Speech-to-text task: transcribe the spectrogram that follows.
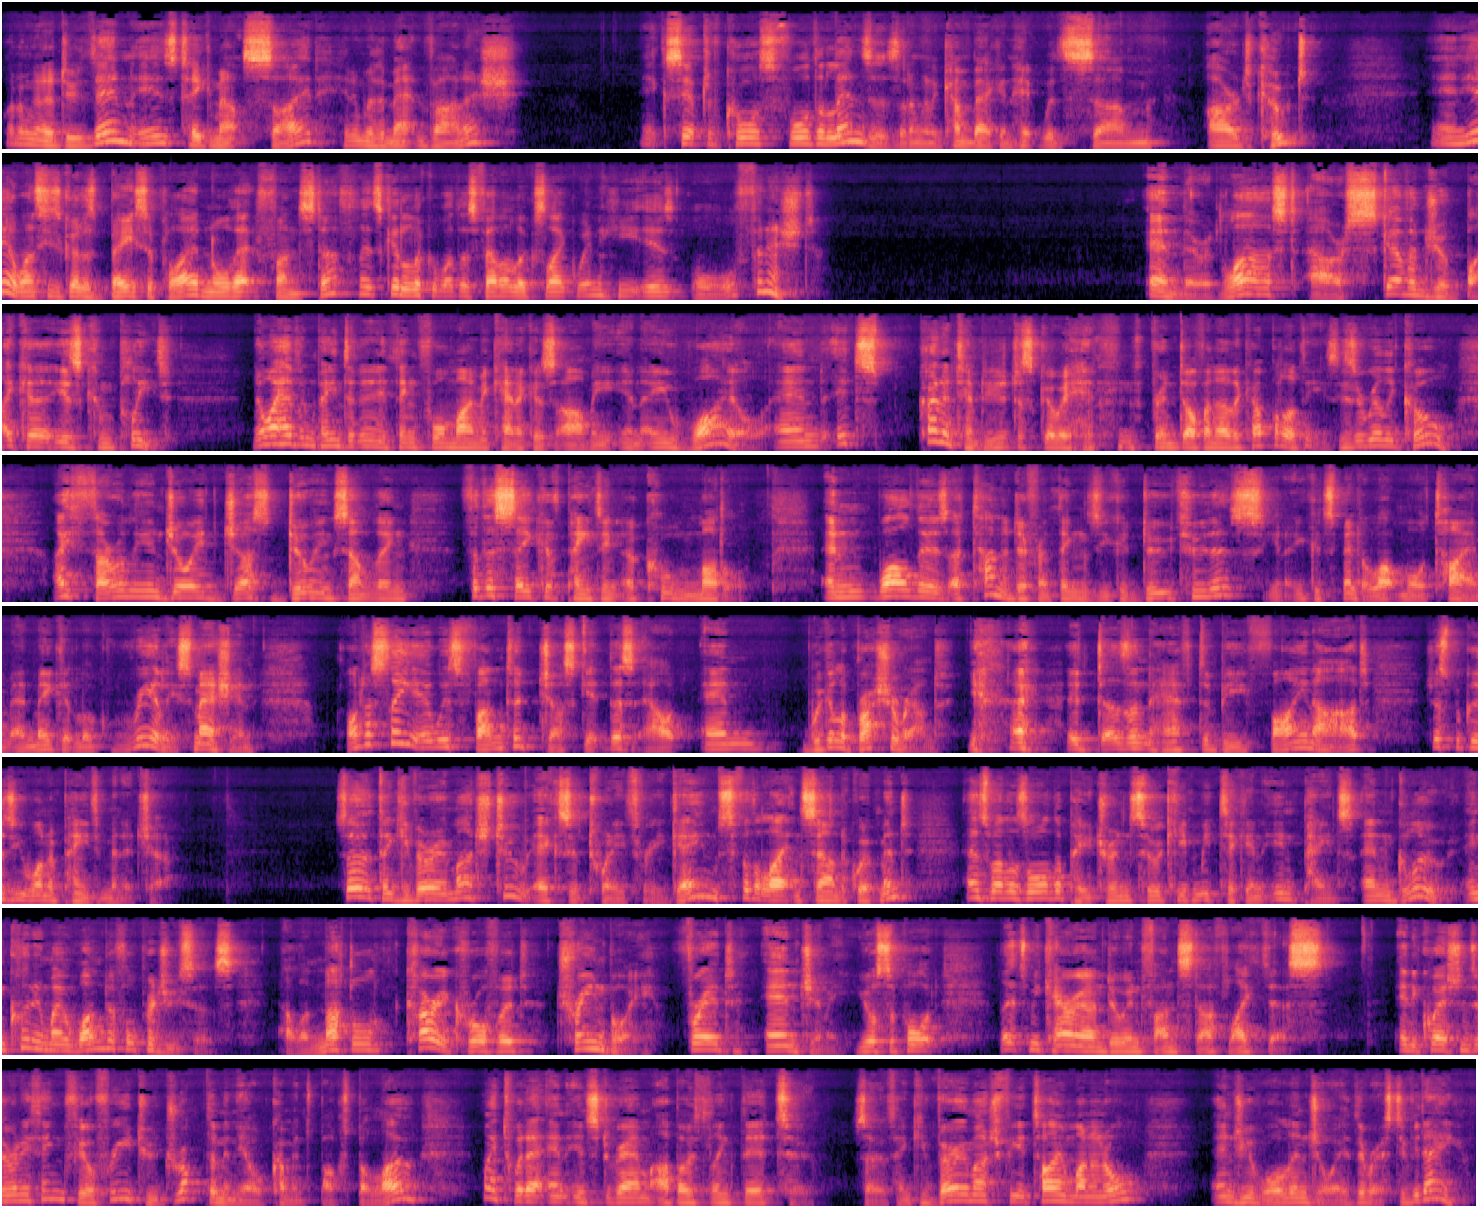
What I'm going to do then is take them outside, hit them with a matte varnish, except of course for the lenses that I'm going to come back and hit with some Ardcoat. And yeah, once he's got his base applied and all that fun stuff, let's get a look at what this fella looks like when he is all finished. And there at last, our scavenger biker is complete. Now I haven't painted anything for my Mechanicus army in a while, and it's kind of tempting to just go ahead and print off another couple of these. These are really cool. I thoroughly enjoy just doing something for the sake of painting a cool model. And while there's a ton of different things you could do to this, you know, you could spend a lot more time and make it look really smashing. Honestly, it was fun to just get this out and wiggle a brush around. it doesn't have to be fine art just because you want to paint a miniature. So thank you very much to Exit 23 Games for the light and sound equipment, as well as all the patrons who are keeping me ticking in paints and glue, including my wonderful producers, Alan Nuttall, Kyrie Crawford, Trainboy, Fred, and Jimmy. Your support lets me carry on doing fun stuff like this. Any questions or anything, feel free to drop them in the old comments box below. My Twitter and Instagram are both linked there too. So thank you very much for your time, one and all, and you all enjoy the rest of your day.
